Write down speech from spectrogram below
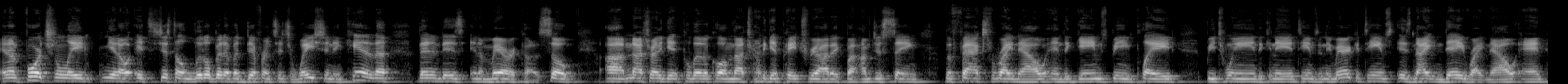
And unfortunately, you know, it's just a little bit of a different situation in Canada than it is in America. So uh, I'm not trying to get political. I'm not trying to get patriotic, but I'm just saying the facts right now. And the games being played between the Canadian teams and the American teams is night and day right now. And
